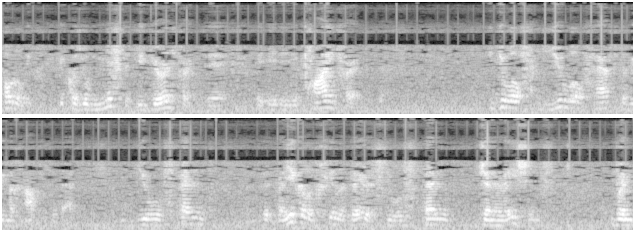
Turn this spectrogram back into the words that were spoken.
totally because you missed it, you yearned for it, you, you, you pined for it. You will, you will have to be mechapel for that. You will spend, the vehicle of skill of you will spend generations when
